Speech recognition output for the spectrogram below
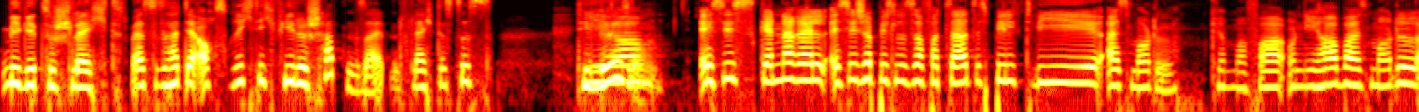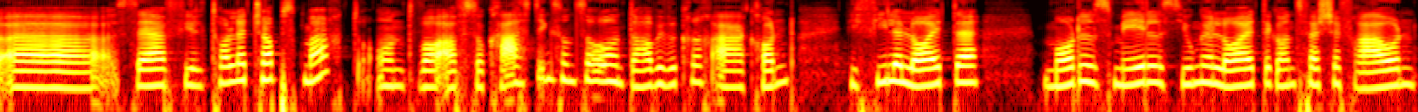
mir geht so schlecht. Weißt du, das hat ja auch so richtig viele Schattenseiten. Vielleicht ist das die ja, Lösung. Es ist generell, es ist ein bisschen so ein verzerrtes Bild wie als Model kommt mir vor. Und ich habe als Model äh, sehr viele tolle Jobs gemacht und war auf so Castings und so. Und da habe ich wirklich auch erkannt, wie viele Leute, Models, Mädels, junge Leute, ganz fesche Frauen,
